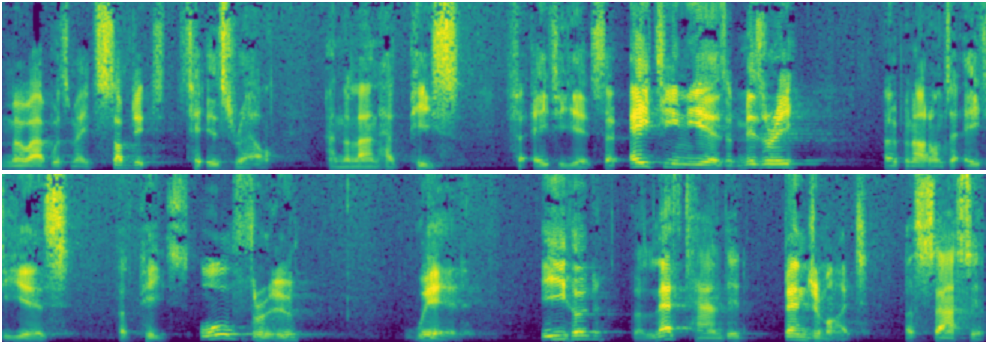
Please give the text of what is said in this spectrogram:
Moab was made subject to Israel, and the land had peace for 80 years. So 18 years of misery open out onto 80 years of peace. All through weird Ehud, the left handed Benjamite assassin,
